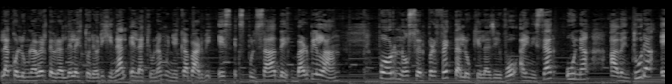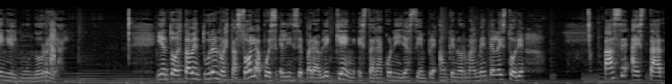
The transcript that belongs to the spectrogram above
la columna vertebral de la historia original en la que una muñeca Barbie es expulsada de Barbie Land por no ser perfecta, lo que la llevó a iniciar una aventura en el mundo real. Y en toda esta aventura no está sola, pues el inseparable Ken estará con ella siempre, aunque normalmente en la historia pase a estar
